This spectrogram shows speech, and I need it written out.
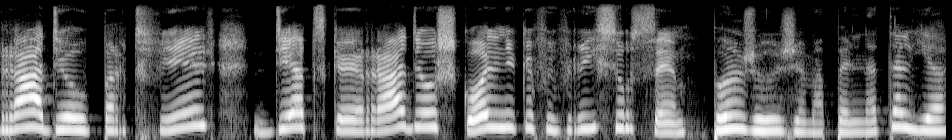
Radio Portefeuille, детское радио школьников Ivry-sur-Seine. Bonjour, je m'appelle Natalia.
